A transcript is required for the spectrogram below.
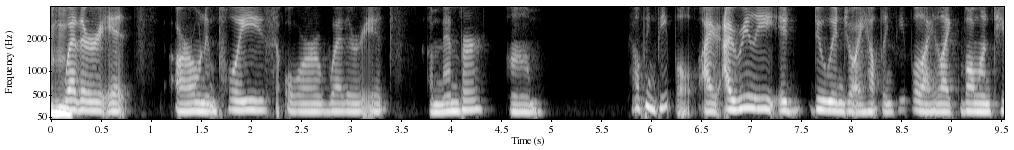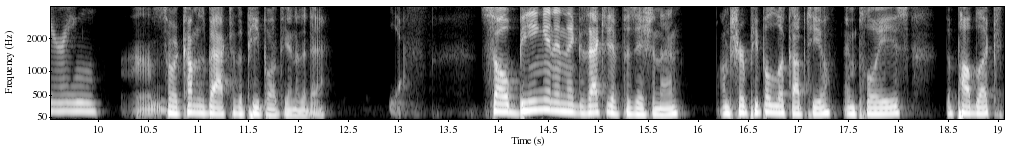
Mhm. whether it's our own employees or whether it's a member. Um, helping people. I, I really do enjoy helping people. I like volunteering. Um, So it comes back to the people at the end of the day. yes. So being in an executive position then, I'm sure people look up to you, employees, the public.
